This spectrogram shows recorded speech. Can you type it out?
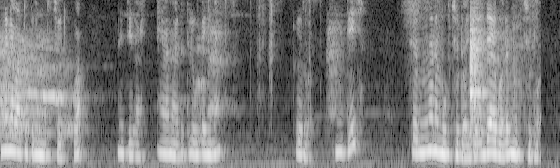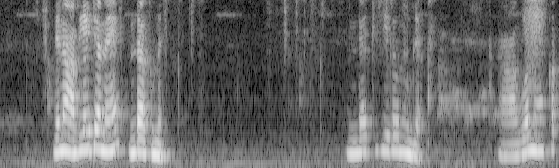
ഇങ്ങനെ വട്ടത്തിൽ മുറിച്ചെടുക്കുക. എന്നിട്ട് ഇതാ ഇങ്ങനെ നടുക്കിലോട്ട് ഇങ്ങനെ കയറുക എന്നിട്ട് ചെറുങ്ങനെ മുറിച്ചിടുക. ഇത് ഇതേപോലെ മുറിച്ചിടുക. ഇതിനെ ആദ്യമായിട്ടാണേ ഉണ്ടാക്കുന്നത് ഉണ്ടാക്കി ശീലമൊന്നുമില്ല. ആകുക നോക്കാം.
